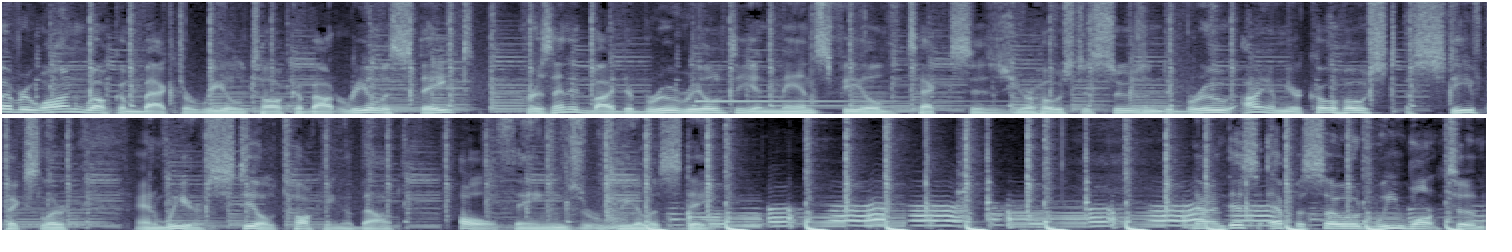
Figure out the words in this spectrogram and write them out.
everyone. Welcome back to Real Talk About Real Estate, presented by DeBrew Realty in Mansfield, Texas. Your host is Susan DeBrew. I am your co host, Steve Pixler, and we are still talking about all things real estate. Now, in this episode, we want to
